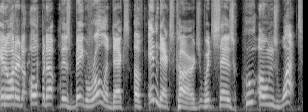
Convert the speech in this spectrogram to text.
in order to open up this big Rolodex of index cards, which says who owns what.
